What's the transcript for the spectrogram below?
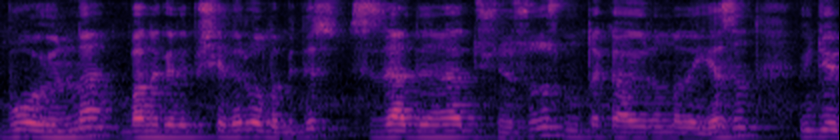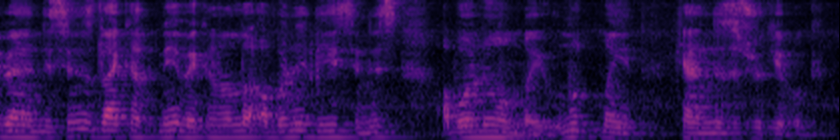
bu oyunla bana göre bir şeyler olabilir. Sizler de neler düşünüyorsunuz? Mutlaka yorumlara yazın. Videoyu beğendiyseniz like atmayı ve kanala abone değilseniz abone olmayı unutmayın. Kendinize çok iyi bakın.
